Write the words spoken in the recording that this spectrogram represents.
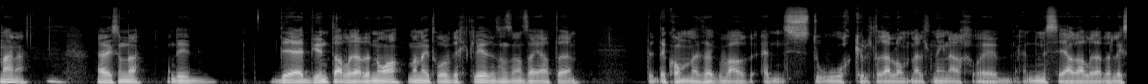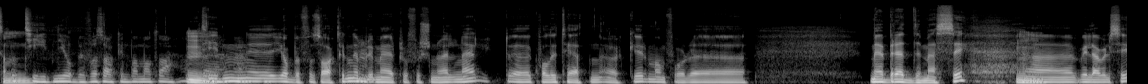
Nei, nei. Det er liksom det. Det de, det er begynt allerede nå, men jeg tror virkelig det er sånn som han sier, at det, det, det kommer til å være en stor kulturell omveltning der. Og jeg, vi ser allerede liksom Tiden jobber for saken, på en måte. Mm. Tiden eh, jobber for saken, det blir mer profesjonelt, eh, kvaliteten øker, man får det mer breddemessig, eh, vil jeg vel si.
